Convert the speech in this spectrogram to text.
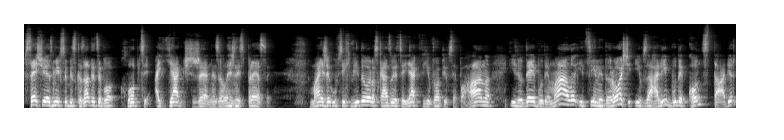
Все, що я зміг собі сказати, це було хлопці, а як же незалежність преси? Майже у всіх відео розказується, як в Європі все погано, і людей буде мало, і ціни дорожчі, і взагалі буде концтабір.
